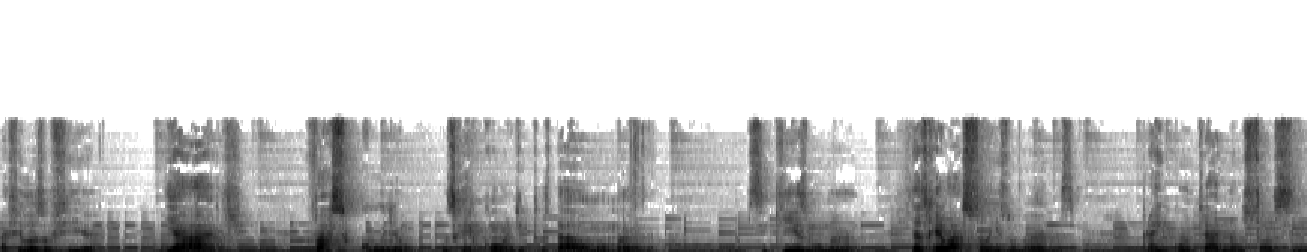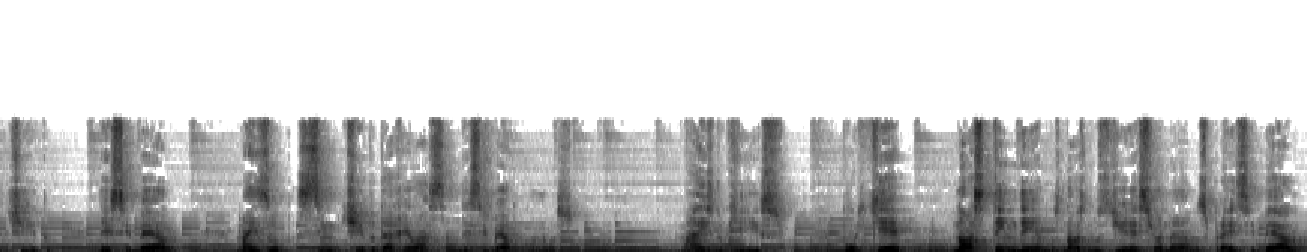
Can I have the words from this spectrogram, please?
a filosofia e a arte vasculham os recônditos da alma humana, do psiquismo humano, das relações humanas, para encontrar não só o sentido desse belo, mas o sentido da relação desse belo conosco. Mais do que isso, porque nós tendemos, nós nos direcionamos para esse belo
